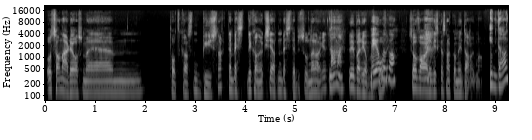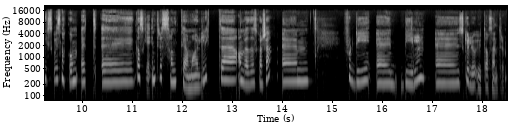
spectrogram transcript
Og sånn er det jo også med um, podkasten Bysnakk. Den beste, vi kan jo ikke si at den beste episoden er laget. Nei, nei. Vi bare jobber, Vi jobber på. på. Så hva er det vi skal snakke om i dag, Ma? I dag skal vi snakke om et eh, ganske interessant tema. Litt eh, annerledes, kanskje. Eh, fordi bilen eh, skulle jo ut av sentrum.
